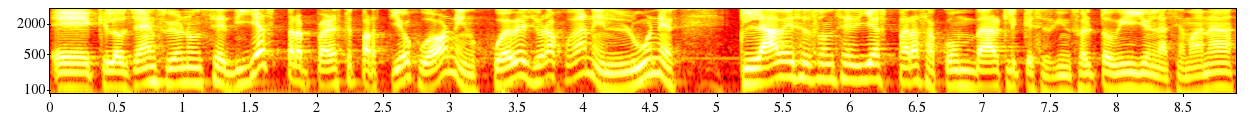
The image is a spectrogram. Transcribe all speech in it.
eh, que los Giants tuvieron 11 días para, para este partido, jugaron en jueves y ahora juegan en lunes clave esos 11 días para Saquon Barkley que se esguinzó el tobillo en la semana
